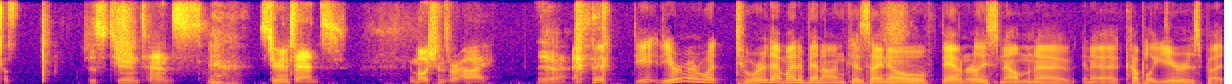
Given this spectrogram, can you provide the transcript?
Just- just too intense. it's too intense emotions were high Yeah. Do you, do you remember what tour that might have been on? Because I know they haven't released an album in a in a couple of years, but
